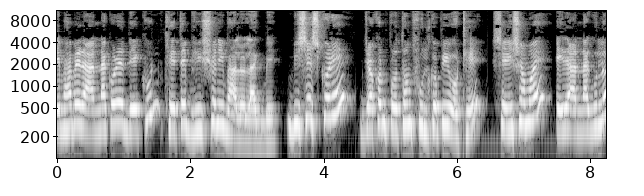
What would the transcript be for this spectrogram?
এভাবে রান্না করে দেখুন, খেতে ভীষণই ভালো লাগবে। বিশেষ করে যখন প্রথম ফুলকপি ওঠে, সেই সময় এই রান্নাগুলো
